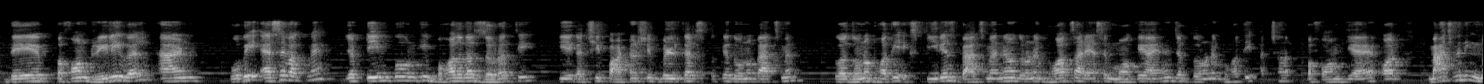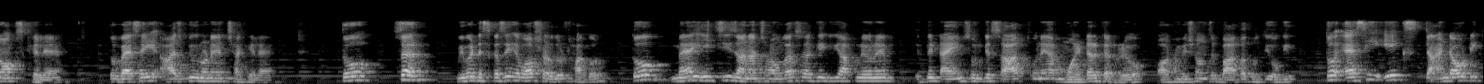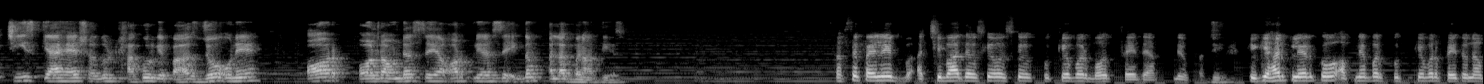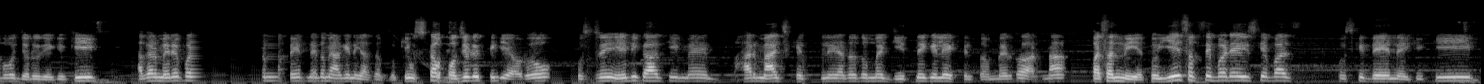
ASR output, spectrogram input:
they perform really well and वो भी ऐसे वक्त में जब टीम को उनकी बहुत ज़्यादा ज़रूरत थी कि एक अच्छी पार्टनरशिप बिल्ड कर सके दोनों बैट्समैन बिकॉज़ दोनों बहुत ही एक्सपीरियंस बैट्समैन है और दोनों ने बहुत सारे ऐसे मौके आए हैं जब दोनों ने बहुत ही अच्छा परफॉर्म किया है और मैच विनिंग नॉक्स खेले हैं। तो वैसे ही आज भी उन्होंने अच्छा खेला है। तो sir we were discussing about Shardul Thakur तो मैं एक चीज़ जानना चाहूँगा सर क्योंकि आपने उन्हें इतने टाइम से उनके साथ उन्हें आप मॉनिटर कर रहे हो और हमेशा उनसे बात बात होती होगी। तो ऐसी एक स्टैंड आउट एक चीज़ क्या है शरदुल ठाकुर के पास जो उन्हें और ऑलराउंडर से और प्लेयर से एकदम अलग बनाती है सबसे पहले अच्छी बात है उसके उसके खुद के ऊपर बहुत फेथ है अपने ऊपर। क्योंकि हर प्लेयर को अपने ऊपर खुद के ऊपर फेथ होना बहुत ज़रूरी है। क्योंकि अगर मेरे ऊपर फेथ नहीं तो मैं आगे नहीं जा सकता। कि उसका पॉजिटिव थिंक है और वो उसने ये भी कहा कि मैं हर मैच खेलने जाता हूँ तो मैं जीतने के लिए खेलता हूँ मेरे को हारना पसंद नहीं है। तो ये सबसे बड़े इसके पास उसकी देन है क्योंकि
